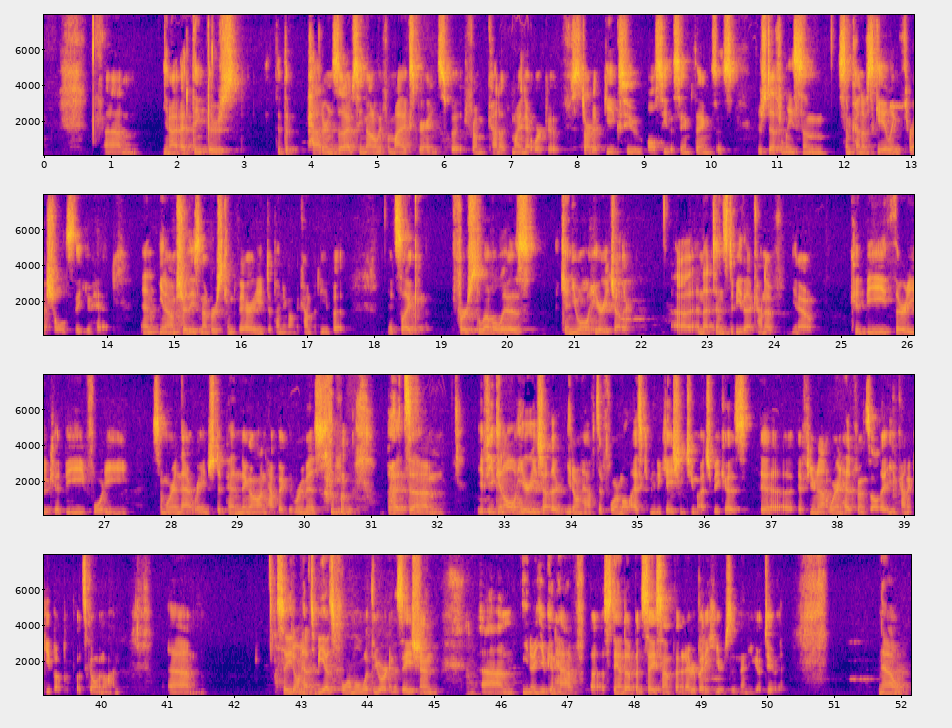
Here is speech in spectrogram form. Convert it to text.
Um, you know, I think there's the, the, patterns that I've seen not only from my experience, but from kind of my network of startup geeks who all see the same things. Is there's definitely some some kind of scaling thresholds that you hit. And you know, I'm sure these numbers can vary depending on the company, but it's like first level is can you all hear each other? Uh, and that tends to be that kind of you know could be 30, could be 40, somewhere in that range, depending on how big the room is. but um, if you can all hear each other, you don't have to formalize communication too much because uh, if you're not wearing headphones all day, you kind of keep up with what's going on. Um, so you don't have to be as formal with the organization. Um, you know, you can have uh, stand up and say something, and everybody hears it, and then you go do it. Now,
